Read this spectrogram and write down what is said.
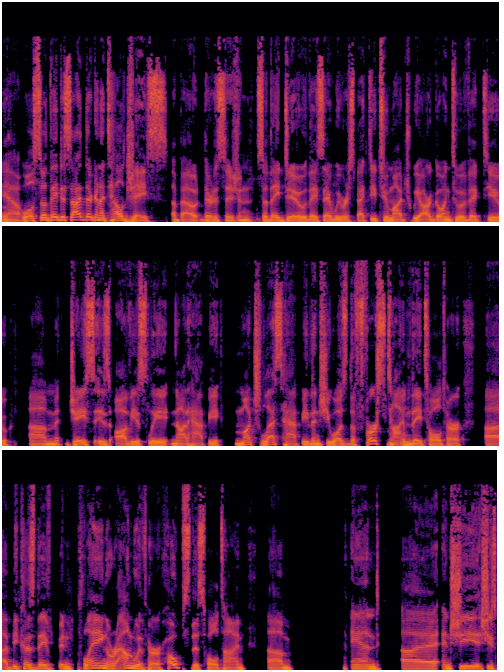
Yeah. Well, so they decide they're going to tell Jace about their decision. So they do. They say, we respect you too much. We are going to evict you. Um, Jace is obviously not happy, much less happy than she was the first time they told her, uh, because they've been playing around with her hopes this whole time. Um, and, uh, and she, she's,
